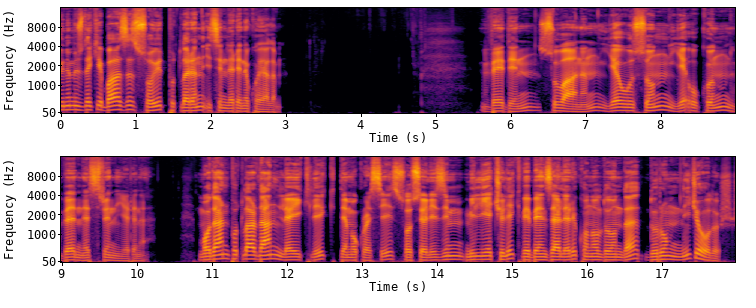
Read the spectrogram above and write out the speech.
günümüzdeki bazı soyut putların isimlerini koyalım. Vedin, Suva'nın, Yevus'un, Yeuk'un ve Nesrin yerine. Modern putlardan laiklik, demokrasi, sosyalizm, milliyetçilik ve benzerleri konulduğunda durum nice olur?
